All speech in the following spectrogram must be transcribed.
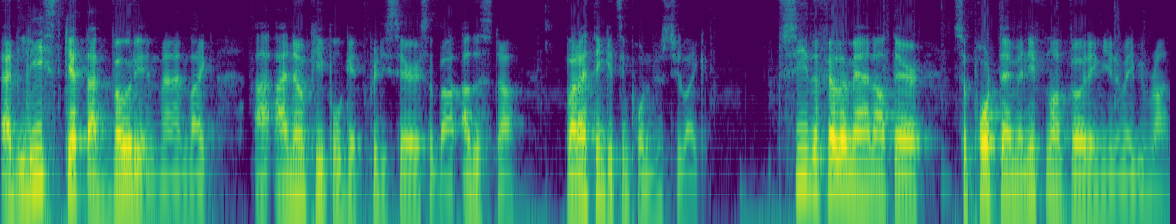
at least get that vote in, man. Like, I, I know people get pretty serious about other stuff, but I think it's important just to like see the fellow man out there, support them, and if not voting, you know, maybe run.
